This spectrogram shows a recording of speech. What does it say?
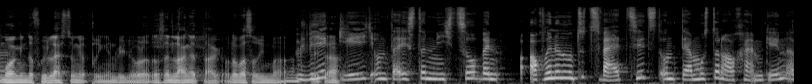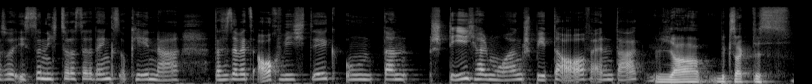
morgen in der Früh Leistung erbringen will oder dass ein langer Tag oder was auch immer ansteht. Ja. Wirklich? Und da ist dann nicht so, wenn, auch wenn du nur zu zweit sitzt und der muss dann auch heimgehen, also ist dann nicht so, dass du da denkst, okay, na, das ist aber jetzt auch wichtig und dann stehe ich halt morgen später auf, einen Tag. Ja, wie gesagt, es,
